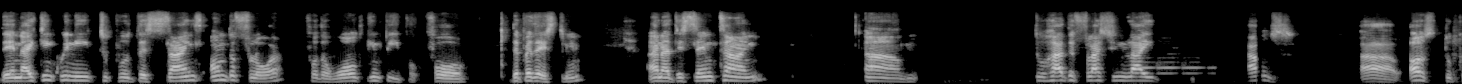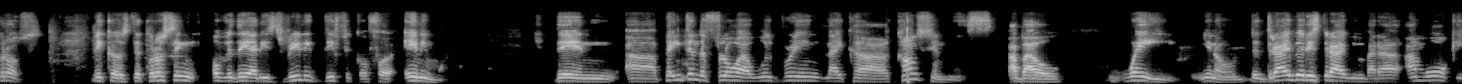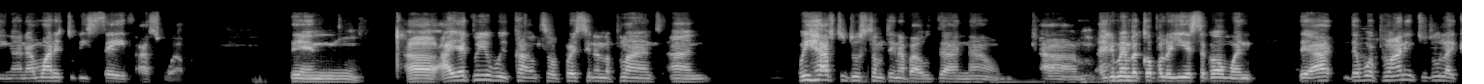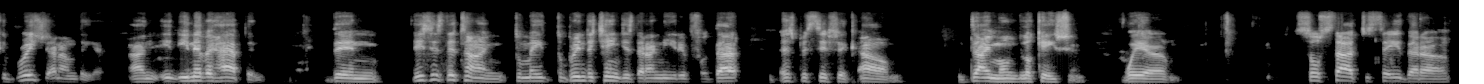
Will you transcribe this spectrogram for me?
Then I think we need to put the signs on the floor for the walking people, for the pedestrian. And at the same time, um, to have the flashing light house uh, us to cross because the crossing over there is really difficult for anyone. Then uh, painting the floor will bring like a consciousness about way, you know, the driver is driving, but uh, I'm walking and I want it to be safe as well. Then uh, I agree with Council President LaPlante and we have to do something about that now. Um, I remember a couple of years ago when they are they were planning to do like a bridge around there, and it, it never happened. Then this is the time to make to bring the changes that are needed for that specific um, diamond location. Where so sad to say that uh,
